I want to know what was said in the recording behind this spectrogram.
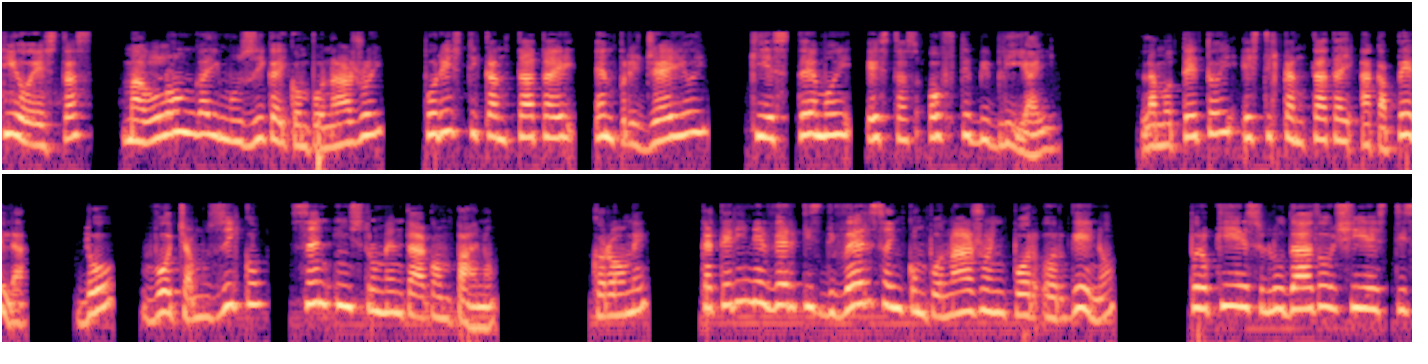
tio estas mallongai musicai componajoi por esti cantatai en pregeioi qui estemoi estas ofte bibliai. La motetoi estis cantatai a capella, do vocia muziko sen instrumenta akompano. Crome, Caterine verkis diversajn komponaĵojn por orgeno pro quies ludado si estis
